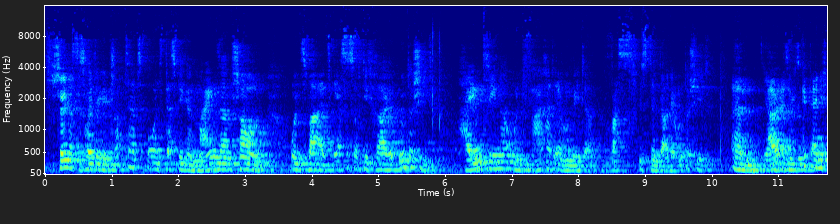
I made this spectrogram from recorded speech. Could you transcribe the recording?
Schön, dass das heute geklappt hat und dass wir gemeinsam schauen. Und zwar als erstes auf die Frage Unterschied. Heimtrainer und Fahrradergometer. Was ist denn da der Unterschied? Ähm, ja, also es gibt eigentlich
